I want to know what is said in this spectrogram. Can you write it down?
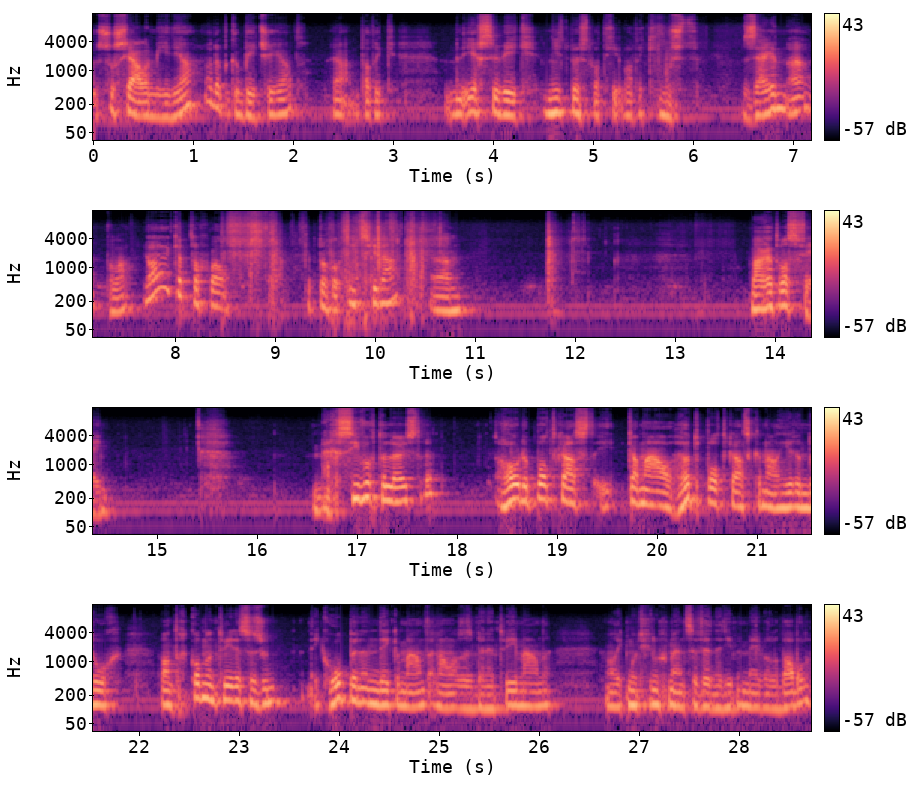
sociale media. Dat heb ik een beetje gehad. Ja, dat ik mijn eerste week niet wist wat, wat ik moest zeggen. Hè. Voilà. Ja, ik heb toch wel, ik heb toch wel iets gedaan. Um, maar het was fijn. Merci voor te luisteren. Hou de podcastkanaal, het podcastkanaal hier in Doog Want er komt een tweede seizoen. Ik hoop binnen een dikke maand en anders is binnen twee maanden. Want ik moet genoeg mensen vinden die met mij willen babbelen.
